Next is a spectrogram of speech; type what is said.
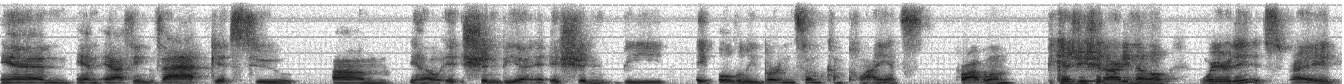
and and and i think that gets to um, you know, it shouldn't be a it shouldn't be a overly burdensome compliance problem because you should already know where it is, right?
